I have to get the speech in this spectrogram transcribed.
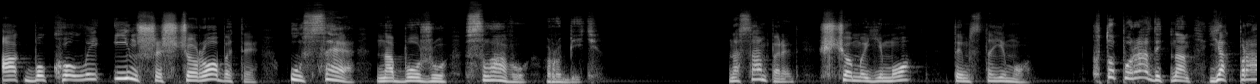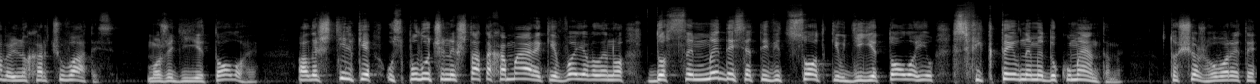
або коли інше, що робите, усе на Божу славу робіть. Насамперед, що ми їмо, тим стаємо. Хто порадить нам, як правильно харчуватись? Може, дієтологи? Але ж тільки у Сполучених Штатах Америки виявлено до 70% дієтологів з фіктивними документами. То що ж говорити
